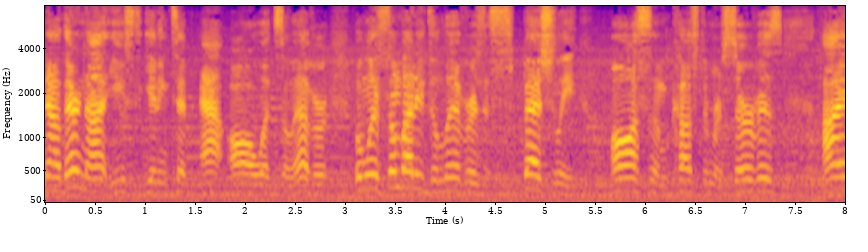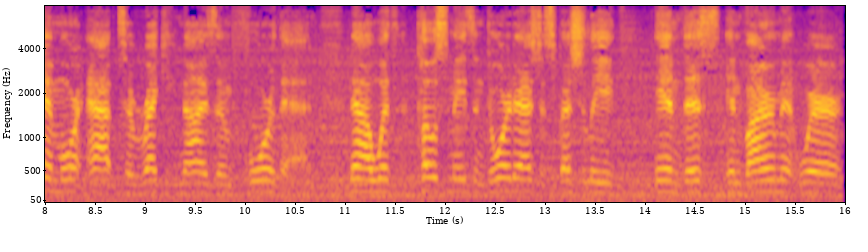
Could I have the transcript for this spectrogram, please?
Now they're not used to getting tipped at all whatsoever, but when somebody delivers especially awesome customer service, I am more apt to recognize them for that. Now with Postmates and DoorDash, especially in this environment where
